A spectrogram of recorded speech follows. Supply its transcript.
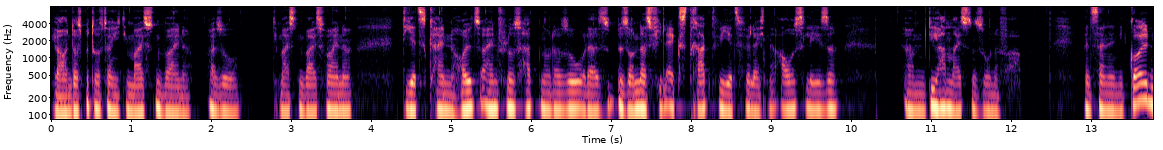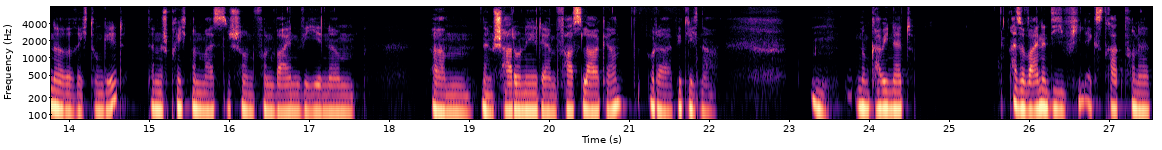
Ja, und das betrifft eigentlich die meisten Weine. Also die meisten Weißweine die jetzt keinen Holzeinfluss hatten oder so oder besonders viel Extrakt, wie jetzt vielleicht eine Auslese, ähm, die haben meistens so eine Farbe. Wenn es dann in die goldenere Richtung geht, dann spricht man meistens schon von Wein wie einem, ähm, einem Chardonnay, der im Fass lag, ja, oder wirklich einer, hm, einem Kabinett. Also Weine, die viel Extrakt von, der,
